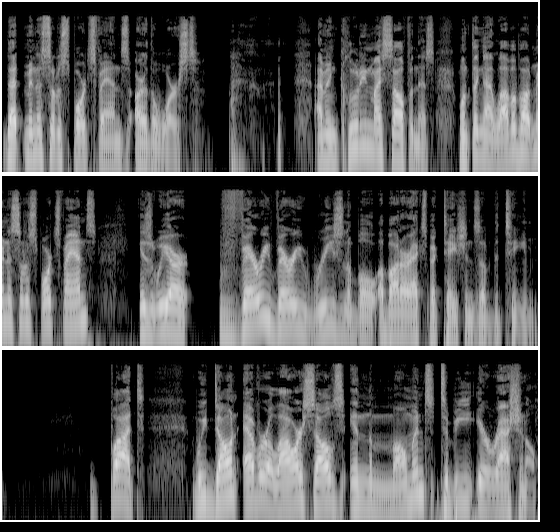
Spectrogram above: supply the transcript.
that Minnesota sports fans are the worst. I'm including myself in this. One thing I love about Minnesota sports fans is we are very, very reasonable about our expectations of the team. But we don't ever allow ourselves in the moment to be irrational.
